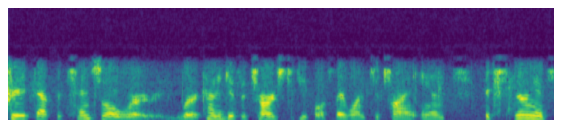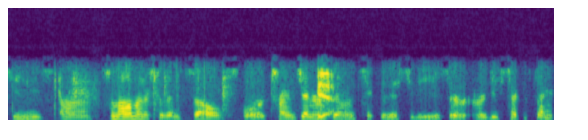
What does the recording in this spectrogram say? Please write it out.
create that potential where where it kind of gives a charge to people if they want to try and experience these uh, phenomena for themselves or try and generate Yeah. their own synchronicities or, or these type of things.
